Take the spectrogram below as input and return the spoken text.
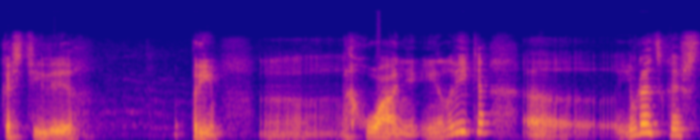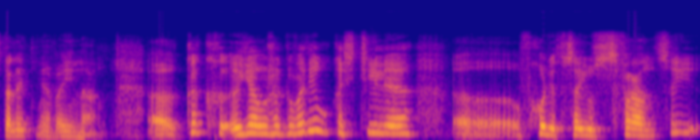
Кастилии при Хуане и Энрике является, конечно, Столетняя война. Как я уже говорил, Кастилия входит в союз с Францией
